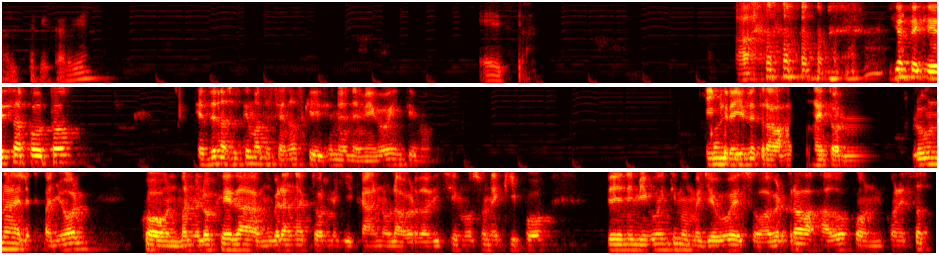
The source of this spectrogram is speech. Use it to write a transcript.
Ahorita que cargue. Esta. Ah, fíjate que esa foto es de las últimas escenas que hice en Enemigo Íntimo. Increíble trabajar con Héctor Luna, el español, con Manuel Ojeda, un gran actor mexicano. La verdad, hicimos un equipo de Enemigo Íntimo. Me llevo eso, haber trabajado con, con estas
